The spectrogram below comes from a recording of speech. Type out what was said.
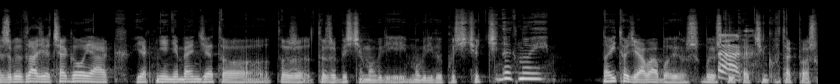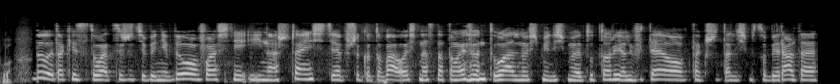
żeby w razie czego, jak, jak mnie nie będzie, to, to, to żebyście mogli, mogli wypuścić odcinek. No i no i to działa, bo już, bo już tak. kilka odcinków tak poszło. Były takie sytuacje, że ciebie nie było właśnie i na szczęście przygotowałeś nas na tą ewentualność. Mieliśmy tutorial wideo, także daliśmy sobie radę.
